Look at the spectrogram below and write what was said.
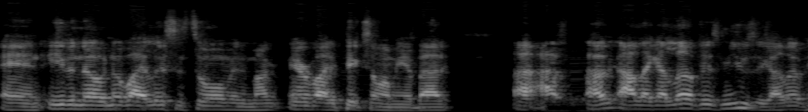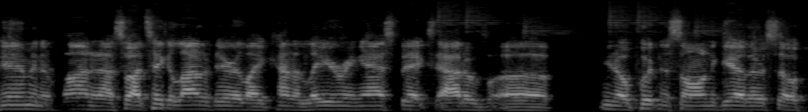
and even though nobody listens to him and my everybody picks on me about it, I, I, I, like I love his music. I love him and Avant, and I, so I take a lot of their like kind of layering aspects out of uh, you know putting a song together. So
